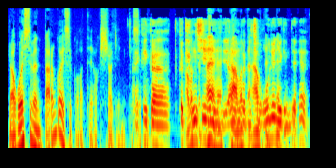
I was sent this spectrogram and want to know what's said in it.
라고 했으면 다른 거 했을 것 같아. 확실하게 느꼈어. 아니, 그러니까 그. 건 아무튼, 2005년 아무튼, 예. 얘긴데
